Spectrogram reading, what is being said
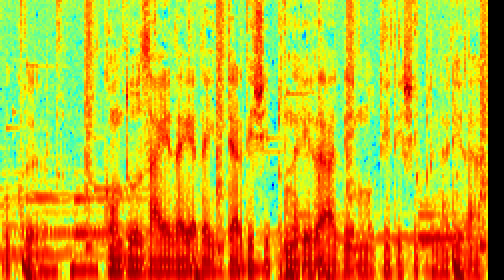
o que conduz à ideia da interdisciplinaridade e multidisciplinaridade.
